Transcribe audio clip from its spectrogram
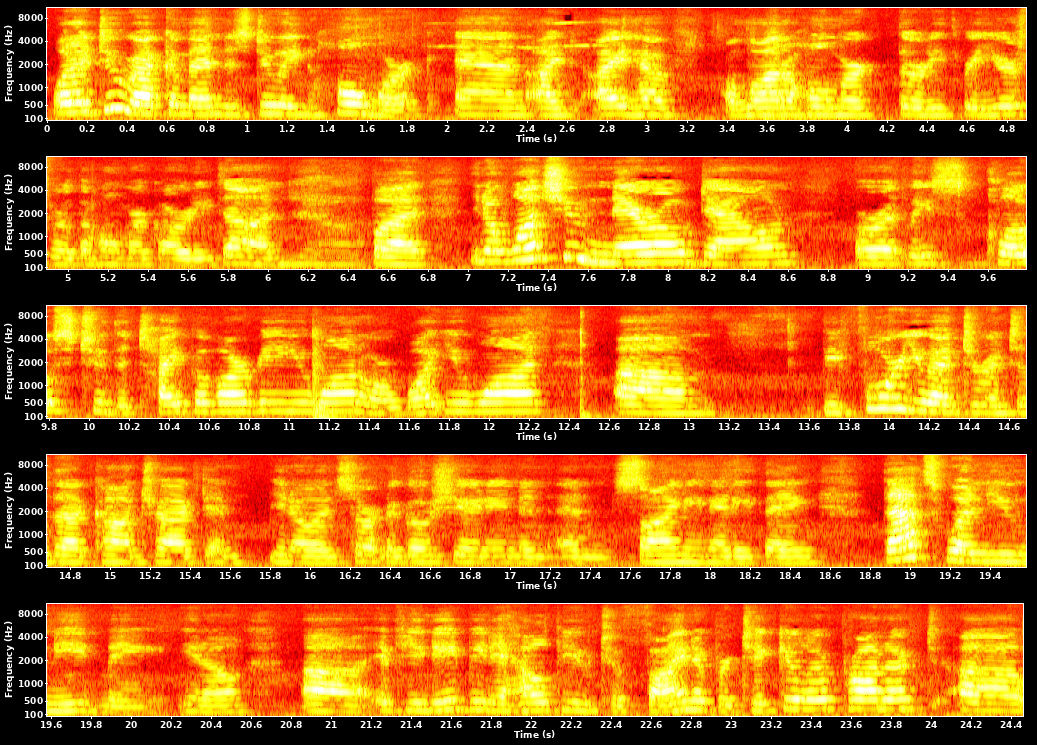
what I do recommend is doing homework, and I I have a lot of homework, thirty three years worth of homework already done. Yeah. But you know, once you narrow down, or at least close to the type of RV you want or what you want, um, before you enter into that contract and you know and start negotiating and, and signing anything, that's when you need me. You know, uh, if you need me to help you to find a particular product uh,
